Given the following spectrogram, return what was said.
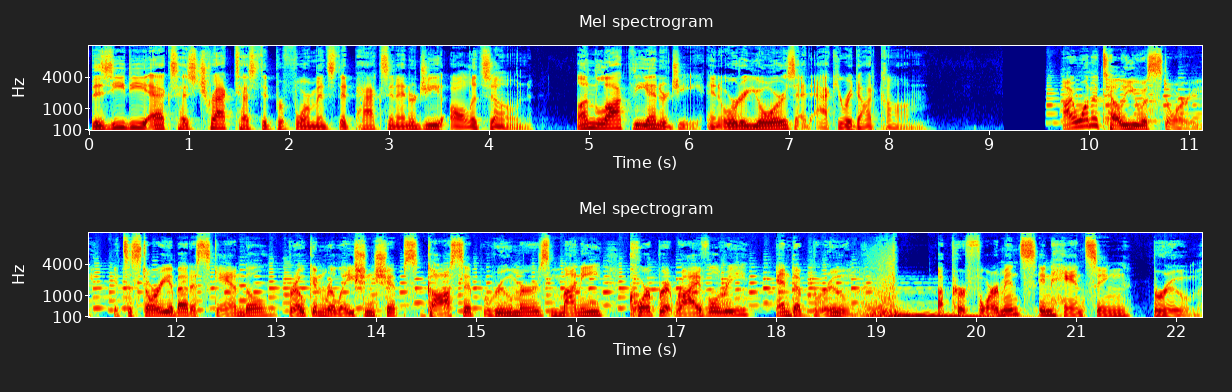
the ZDX has track tested performance that packs an energy all its own. Unlock the energy and order yours at Acura.com. I want to tell you a story. It's a story about a scandal, broken relationships, gossip, rumors, money, corporate rivalry, and a broom. A performance enhancing broom.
